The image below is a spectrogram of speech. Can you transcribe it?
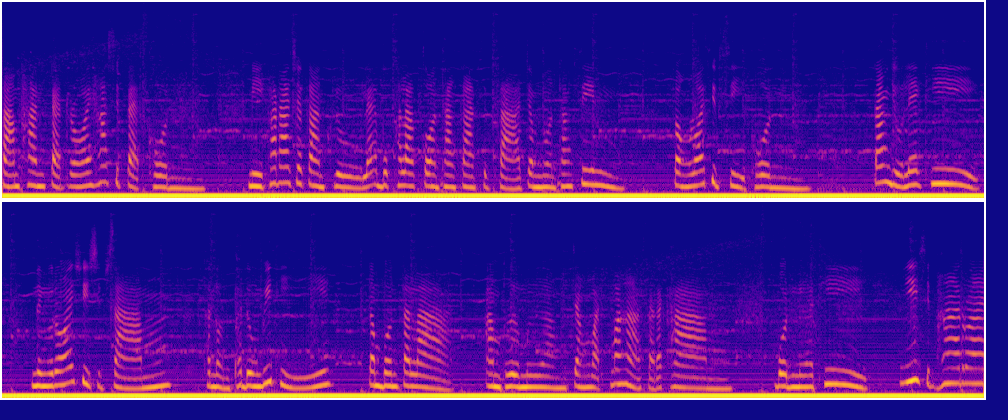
3,858 คน มีข้าราชการครูและบุคลากรทางการศึกษาจำนวนทั้งสิ้น 214 คน ตั้งอยู่เลขที่ 143 ถนนพดุงวิถี ตำบลตลาด อำเภอเมือง จังหวัดมหาสารคาม บนเนื้อที่ 25 ไร่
